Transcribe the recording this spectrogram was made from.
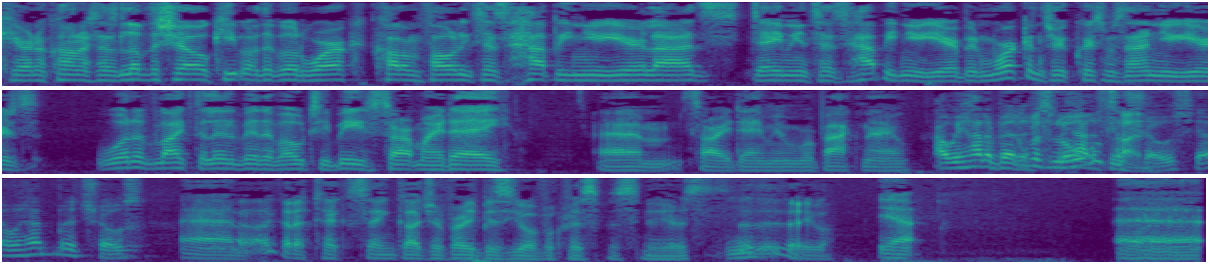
Kieran O'Connor says, Love the show, keep up the good work. Colin Foley says, Happy New Year, lads. Damien says, Happy New Year. Been working through Christmas and New Year's. Would have liked a little bit of OTB to start my day. Um, sorry, Damien, we're back now. Oh, we had a bit. It was of, we had a few time. shows. Yeah, we had a bit of shows. Um, I got a text saying, "God, you're very busy over Christmas and New Year's." Mm. There you go. Yeah. Uh,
